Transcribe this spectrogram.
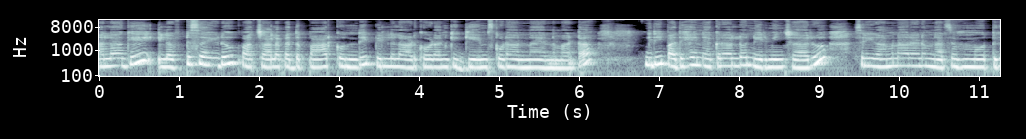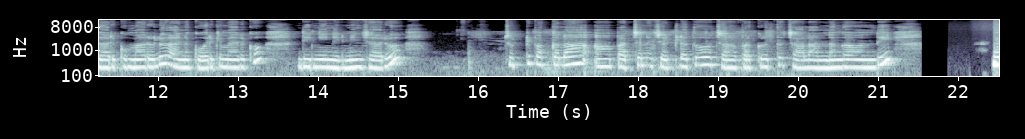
అలాగే లెఫ్ట్ సైడ్ ప- చాలా పెద్ద పార్క్ ఉంది. పిల్లలు ఆడుకోవడానికి గేమ్స్ కూడా ఉన్నాయన్నమాట. ఇది పదిహేను ఎకరాల్లో నిర్మించారు. శ్రీ రామనారాయణం నరసింహమూర్తి గారి కుమారులు ఆయన కోరిక మేరకు దీన్ని నిర్మించారు. చుట్టుపక్కల పచ్చని చెట్లతో చా ప్రకృతితో చాలా అందంగా ఉంది. ఈ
